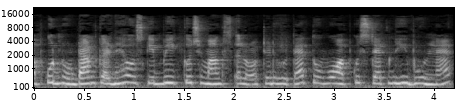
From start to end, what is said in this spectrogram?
आपको नोट डाउन करने हैं उसके भी कुछ मार्क्स अलॉटेड होता है तो वो आपको स्टेप नहीं भूलना है।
